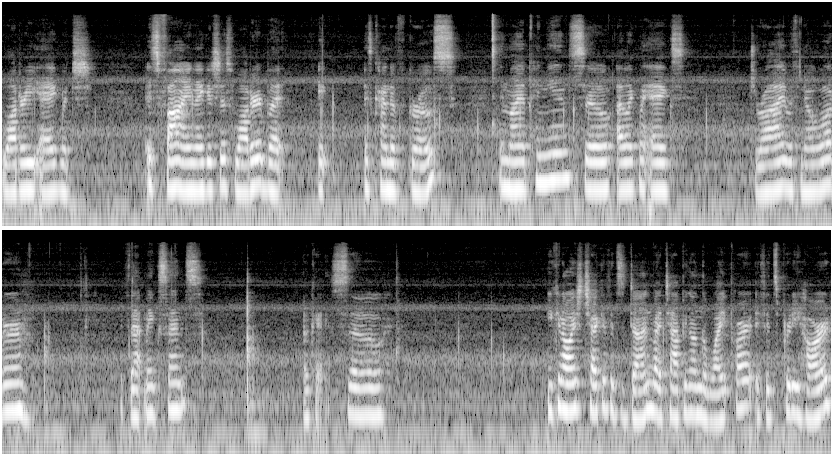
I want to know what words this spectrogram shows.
watery egg which is fine, like it's just water but it is kind of gross in my opinion so I like my eggs dry with no water if that makes sense. Okay, so you can always check if it's done by tapping on the white part if it's pretty hard.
